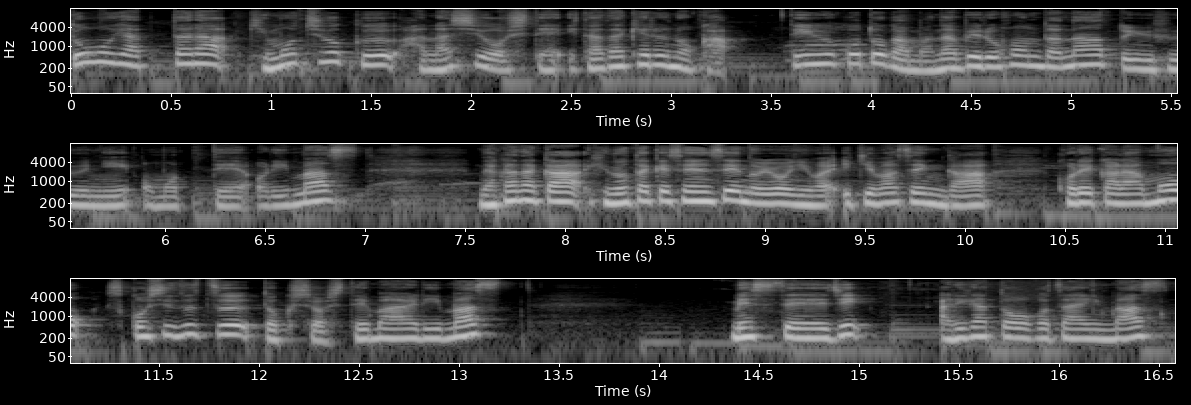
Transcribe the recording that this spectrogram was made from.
どうやったら気持ちよく話をしていただけるのかっていうことが学べる本だなというふうに思っております。なかなか日野武先生のようにはいきませんが、これからも少しずつ読書してまいります。メッセージありがとうございます。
